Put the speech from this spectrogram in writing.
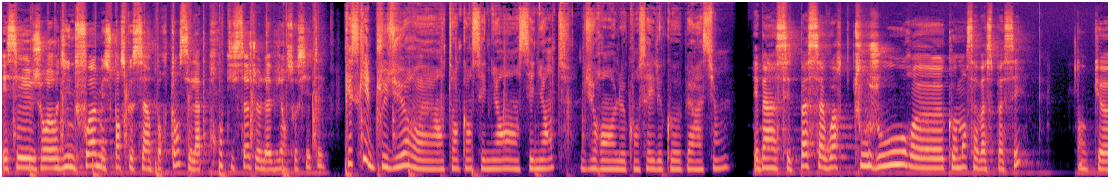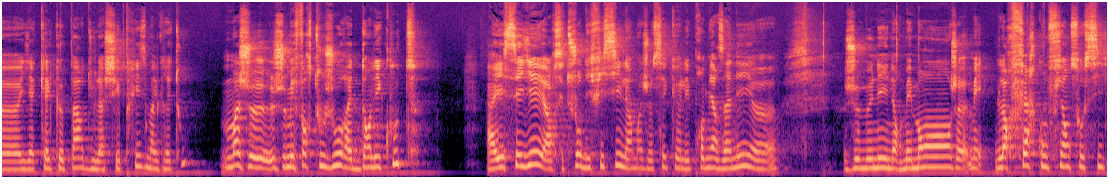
Et c'est, je redis une fois, mais je pense que c'est important, c'est l'apprentissage de la vie en société. Qu'est-ce qui est le plus dur euh, en tant qu'enseignant, enseignante, durant le conseil de coopération? Eh ben, c'est de pas savoir toujours euh, comment ça va se passer. Donc, euh, il y a quelque part du lâcher prise malgré tout. Moi, je, je m'efforce toujours à être dans l'écoute, à essayer. Alors, c'est toujours difficile. hein. Moi, je sais que les premières années, je menais énormément, je- mais leur faire confiance aussi.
